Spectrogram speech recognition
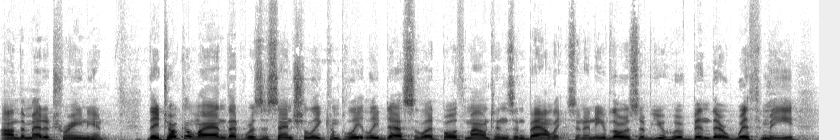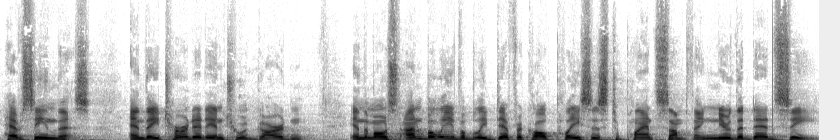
on the Mediterranean. They took a land that was essentially completely desolate, both mountains and valleys. And any of those of you who have been there with me have seen this. And they turned it into a garden in the most unbelievably difficult places to plant something near the Dead Sea.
